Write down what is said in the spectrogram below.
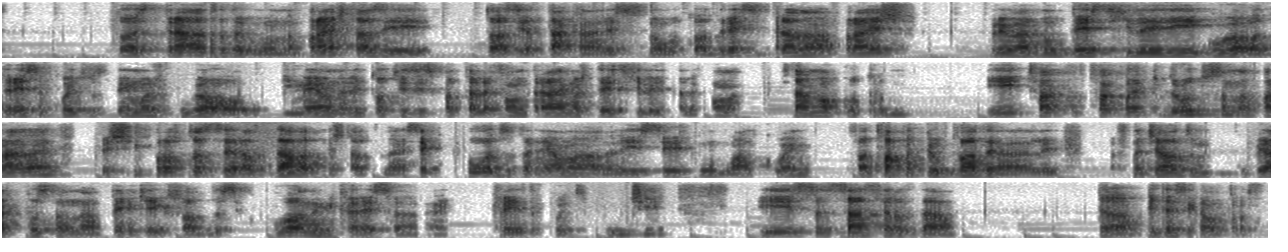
Тоест, трябва за да го направиш тази, тази атака нали, с многото адреси, трябва да направиш примерно 10 000 Google адреса, което за да имаш Google имейл, нали, то ти изисква телефон, трябва да имаш 10 000 телефона, става много по-трудно. И това, това, което другото съм направил е, реших просто да се раздават нещата, да не се купуват, за да няма нали, Safe Moon OneCoin. Това, това пък е от два дена. Нали. В началото го бях пуснал на PancakeSwap да се купува, не ми хареса нали, крейза, който се получи и сега се раздавам. Да, питай сега въпрос.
